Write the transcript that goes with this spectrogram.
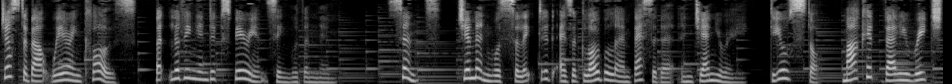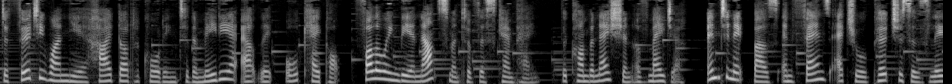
just about wearing clothes, but living and experiencing within them. Since Jimin was selected as a global ambassador in January, Dior's stock market value reached a 31 year high. According to the media outlet All K-pop, following the announcement of this campaign, the combination of major internet buzz and fans' actual purchases led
